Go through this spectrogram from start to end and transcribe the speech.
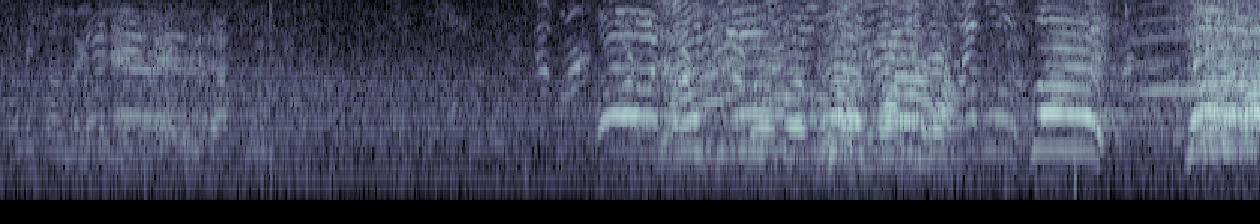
How many times I get to play back to me? Yes,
